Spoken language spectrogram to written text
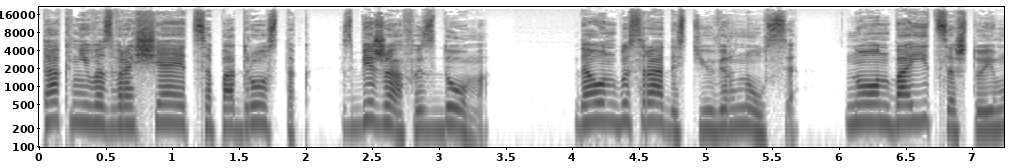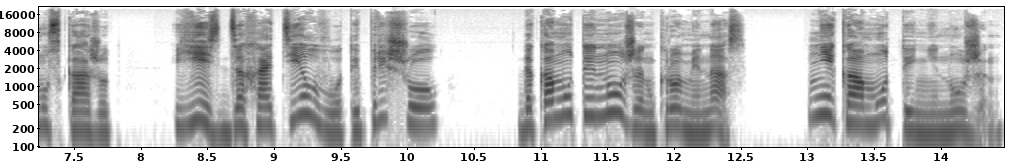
Так не возвращается подросток, сбежав из дома. Да он бы с радостью вернулся, но он боится, что ему скажут «есть захотел, вот и пришел». Да кому ты нужен, кроме нас? Никому ты не нужен.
